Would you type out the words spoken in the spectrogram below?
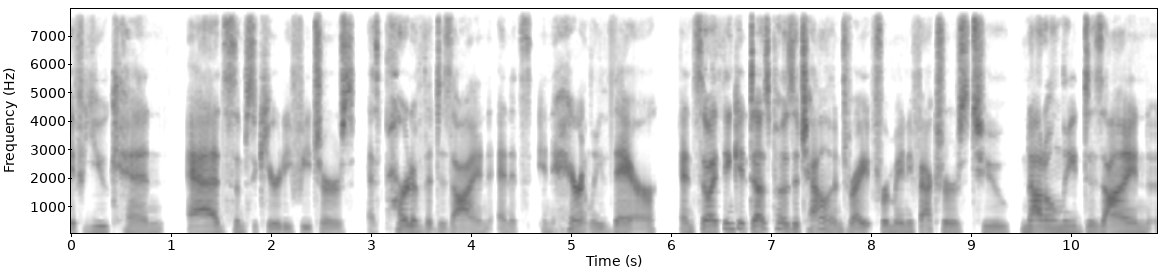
if you can add some security features as part of the design and it's inherently there and so I think it does pose a challenge, right, for manufacturers to not only design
